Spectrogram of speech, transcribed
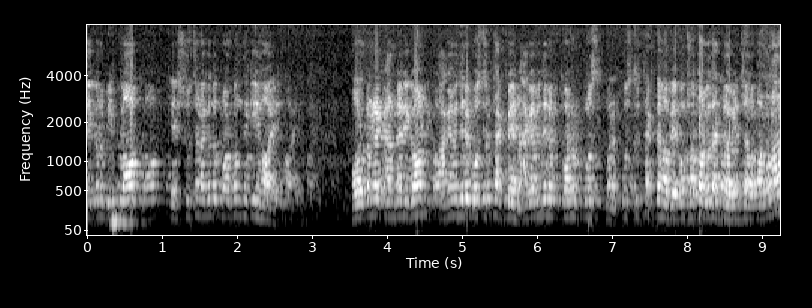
যে কোনো বিপ্লব এর সূচনা কিন্তু পল্টন থেকেই হয়। পল্টনের কান্ডারিগণ আগামী দিনে প্রস্তুত থাকবেন আগামী দিনে কঠোর মানে প্রস্তুত থাকতে হবে এবং সতর্ক থাকতে হবে ইনশাআল্লাহ। পারব না?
